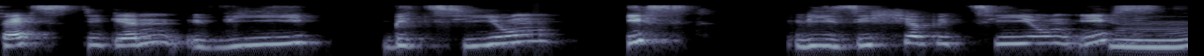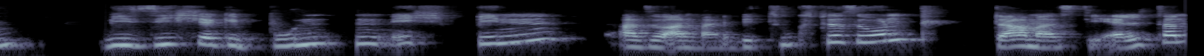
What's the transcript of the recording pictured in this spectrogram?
festigen, wie Beziehung ist, wie sicher Beziehung ist. Mhm wie sicher gebunden ich bin, also an meine Bezugsperson, damals die Eltern.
